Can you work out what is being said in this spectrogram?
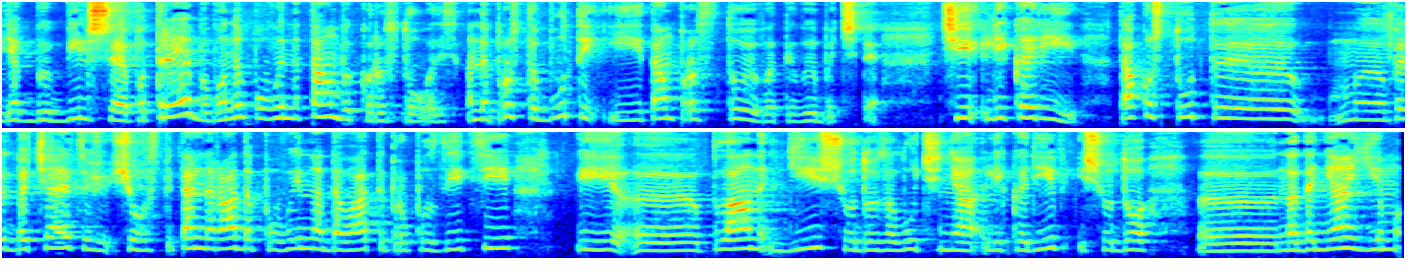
якби більше потреби, воно повинно там використовуватись, а не просто бути і там простоювати, вибачте. Чи лікарі. Також тут е, передбачається, що госпітальна рада повинна давати пропозиції і е, план дій щодо залучення лікарів і щодо е, надання їм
